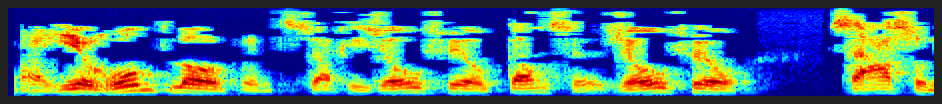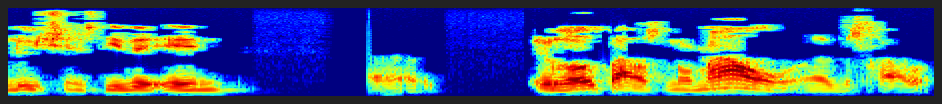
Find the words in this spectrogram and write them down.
Nou, hier rondlopend zag hij zoveel kansen, zoveel SaaS-solutions die we in uh, Europa als normaal uh, beschouwen.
